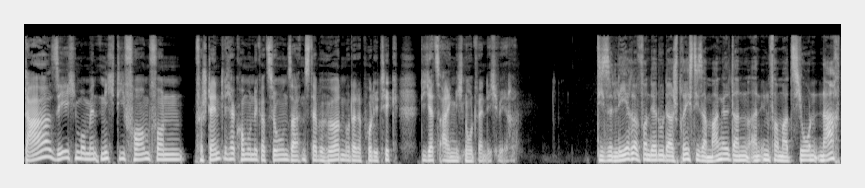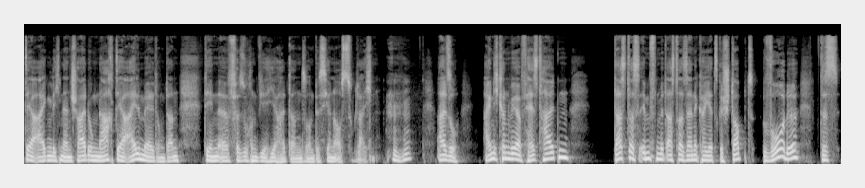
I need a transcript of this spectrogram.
da sehe ich im Moment nicht die Form von verständlicher Kommunikation seitens der Behörden oder der Politik, die jetzt eigentlich notwendig wäre diese Lehre, von der du da sprichst, dieser Mangel dann an Informationen nach der eigentlichen Entscheidung, nach der Eilmeldung dann, den äh, versuchen wir hier halt dann so ein bisschen auszugleichen. Mhm. Also, eigentlich können wir ja festhalten, dass das Impfen mit AstraZeneca jetzt gestoppt wurde, das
